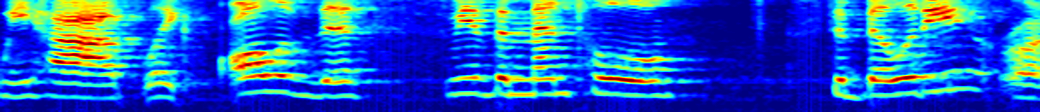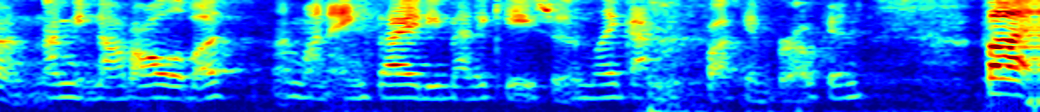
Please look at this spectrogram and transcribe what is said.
we have like all of this we have the mental stability or i mean not all of us. I'm on anxiety medication. Like i'm fucking broken. But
